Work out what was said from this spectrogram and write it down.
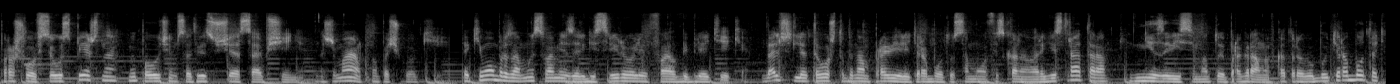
прошло все успешно, мы получим соответствующее сообщение. Нажимаем кнопочку ОК. Таким образом мы с вами зарегистрировали файл библиотеки. Дальше для того, чтобы нам проверить работу самого фискального регистратора, независимо от той программы, в которой вы будете работать,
